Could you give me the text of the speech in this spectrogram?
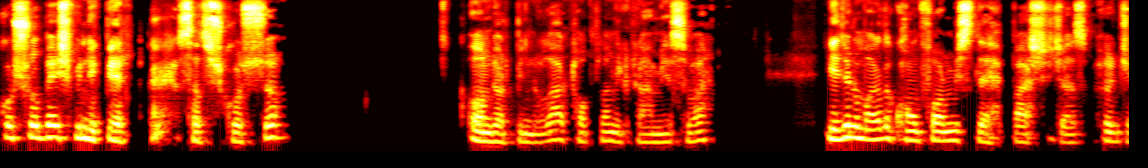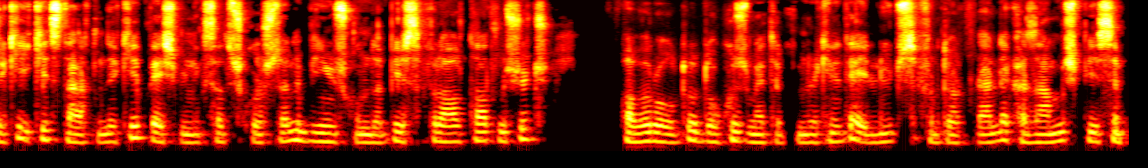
Koşu 5000'lik bir satış koşusu. 14 bin dolar toplam ikramiyesi var. 7 numaralı konformistle başlayacağız. Önceki iki startındaki 5000'lik satış koşularını 1100 kumda 1.06.63 favori olduğu 9 metre kumdakini de 53.04'lerle kazanmış bir isim.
